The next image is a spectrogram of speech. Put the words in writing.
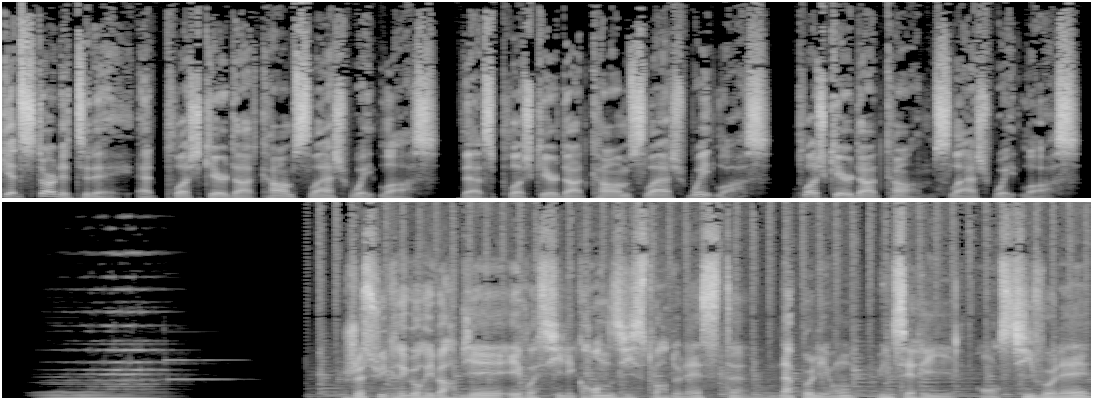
Get started today at plushcare.com slash weight loss. That's plushcare.com slash weight loss. plushcare.com slash weight loss. Je suis Grégory Barbier et voici les grandes histoires de l'Est, Napoléon, une série en six volets.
